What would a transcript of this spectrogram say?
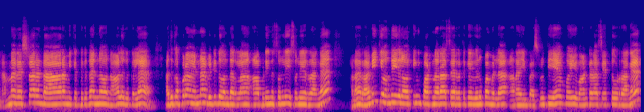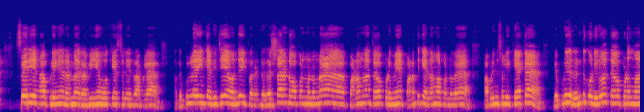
நம்ம ரெஸ்டாரண்ட் ஆரம்பிக்கிறதுக்கு தான் இன்னும் நாள் இருக்குல்ல. அதுக்கப்புறம் என்ன விட்டுட்டு வந்துடலாம் அப்படின்னு சொல்லி சொல்லிடுறாங்க. ஆனா ரவிக்கு வந்து இதுல ஒர்க்கிங் பார்ட்னரா சேர்றதுக்கு விருப்பம் இல்லை ஆனா இப்ப ஸ்ருதியே போய் வாண்டடா சேர்த்து விடுறாங்க. சரி அப்படின்னு நம்ம ரவியும் ஓகே சொல்லிடுறாப்ல. அதுக்குள்ள இங்க விஜயா வந்து இப்ப ரெண்டு ரெஸ்டாரண்ட் ஓப்பன் பண்ணோம்னா, பணம்லாம் தேவைப்படுமே! பணத்துக்கு என்னம்மா பண்ணுவ? அப்படின்னு சொல்லி கேட்க, எப்படியும் ரெண்டு கோடி ரூபா தேவைப்படுமா?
